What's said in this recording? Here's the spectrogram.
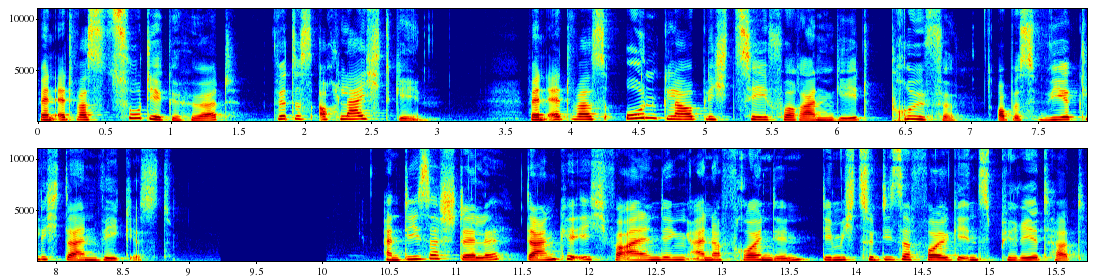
wenn etwas zu dir gehört, wird es auch leicht gehen. Wenn etwas unglaublich zäh vorangeht, prüfe, ob es wirklich dein Weg ist. An dieser Stelle danke ich vor allen Dingen einer Freundin, die mich zu dieser Folge inspiriert hat.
